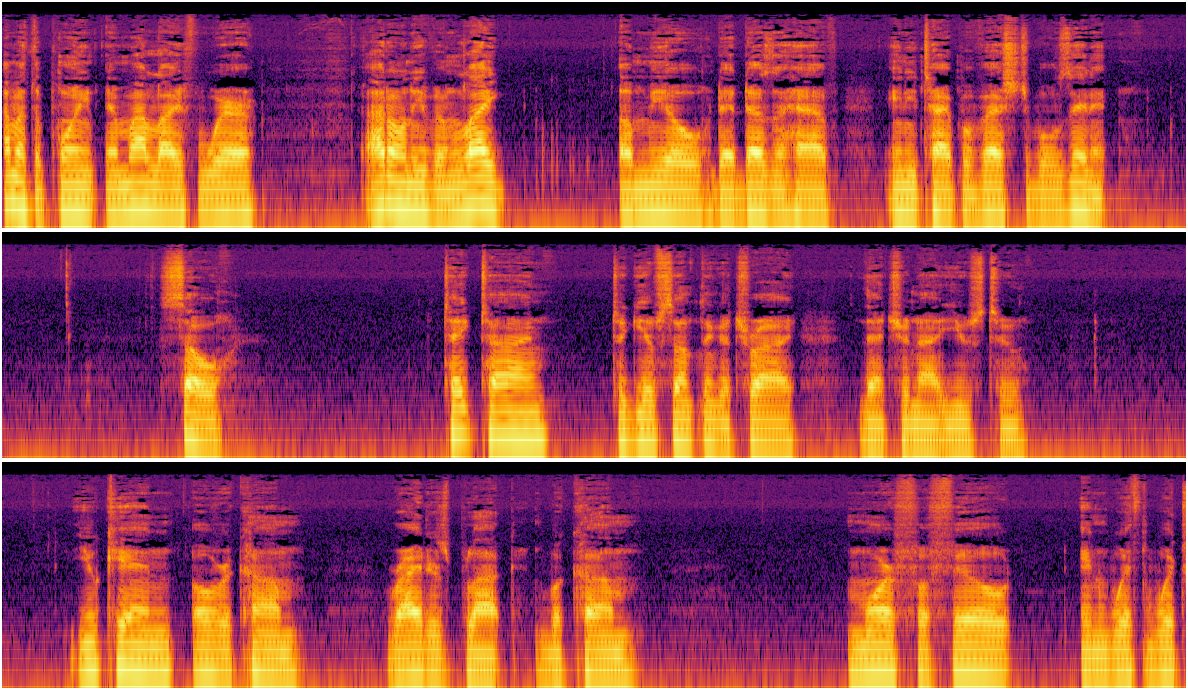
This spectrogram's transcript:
I'm at the point in my life where I don't even like a meal that doesn't have any type of vegetables in it. So, take time to give something a try that you're not used to. You can overcome writer's block, become more fulfilled in with what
